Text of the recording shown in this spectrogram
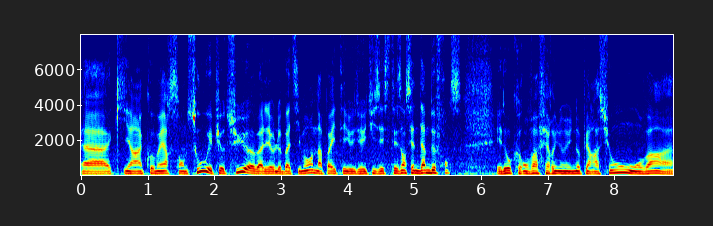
Euh, qui a un commerce en dessous, et puis au-dessus, euh, bah, le, bâtiment n'a pas été utilisé. C'était les anciennes dames de France. Et donc on va faire une, opération où on va, euh,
